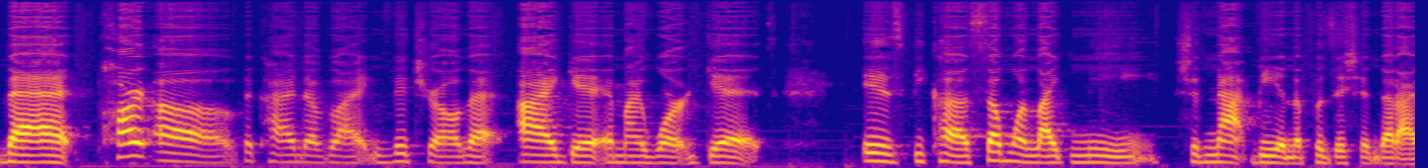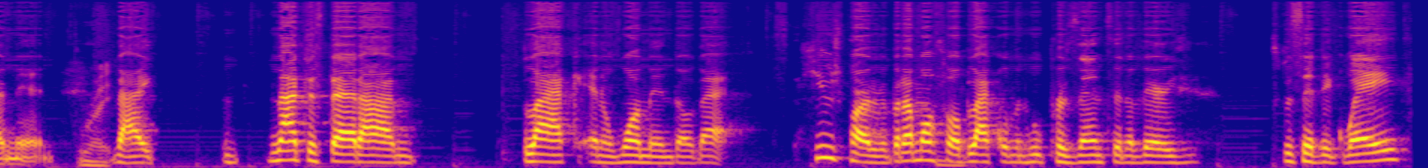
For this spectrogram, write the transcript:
that part of the kind of like vitriol that I get and my work gets is because someone like me should not be in the position that I'm in. Right. Like, not just that I'm black and a woman, though that's a huge part of it, but I'm also a black woman who presents in a very specific way.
